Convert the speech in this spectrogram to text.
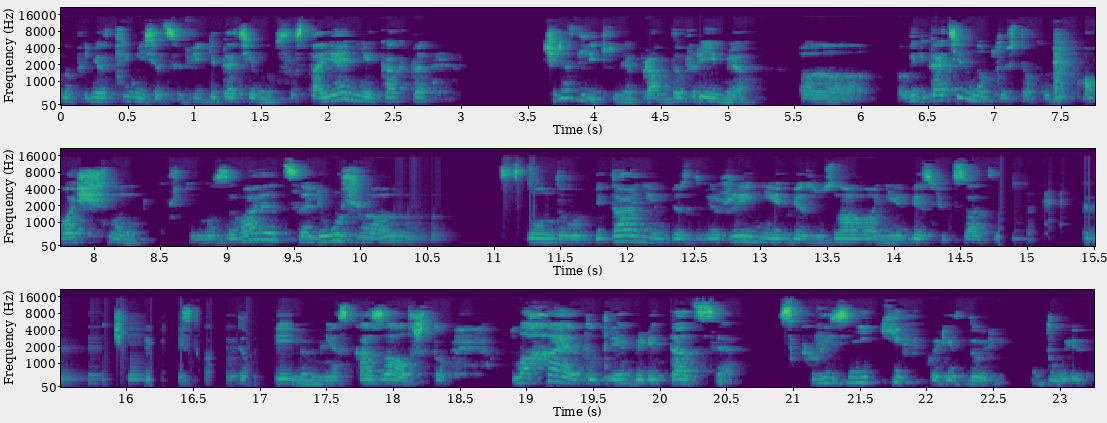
например, три месяца в вегетативном состоянии, как-то через длительное, правда, время э, вегетативном, то есть таком овощном, что называется, лежа с зондовым питанием, без движения, без узнавания, без фиксации. Человек через какое-то время мне сказал, что плохая тут реабилитация, сквозняки в коридоре дует.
